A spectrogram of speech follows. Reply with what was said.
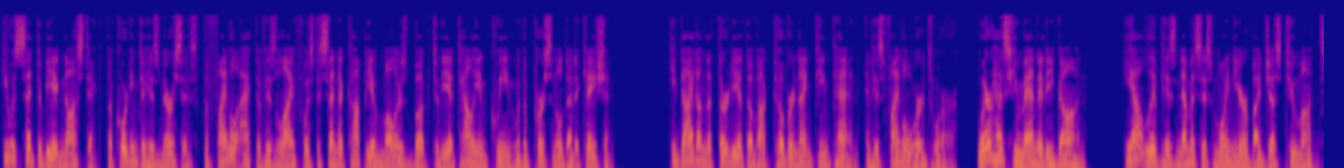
He was said to be agnostic. According to his nurses, the final act of his life was to send a copy of Müller's book to the Italian queen with a personal dedication. He died on 30 October 1910, and his final words were, "'Where has humanity gone?' He outlived his nemesis Moynier by just two months.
